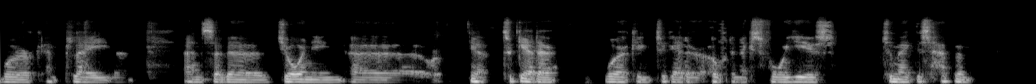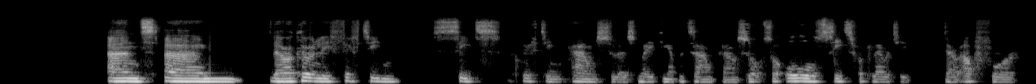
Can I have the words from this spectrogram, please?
work and play. And so the joining, uh, yeah, together, working together over the next four years to make this happen. And um, there are currently 15 seats, 15 councillors making up the town council. So all seats for clarity, they're up for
